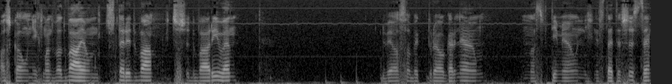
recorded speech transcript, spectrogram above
Aszka u nich ma 2-2, ją 4-2, 3-2 Riven. Dwie osoby, które ogarniają nas w teamie, niestety wszyscy,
